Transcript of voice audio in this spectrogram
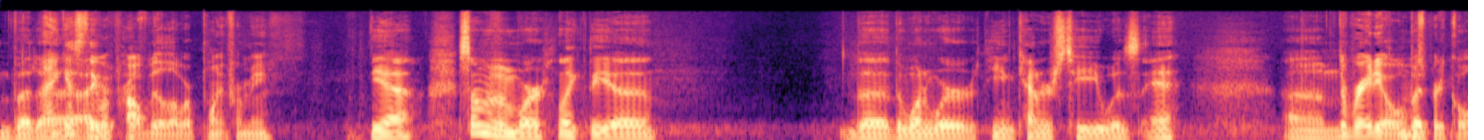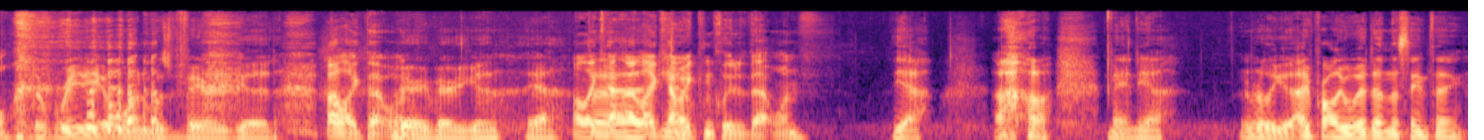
but uh, I guess they were probably the lower point for me. yeah. Some of them were like the uh the the one where he encounters T was eh. The radio one was pretty cool. The radio one was very good. I like that one. Very very good. Yeah. I like But, how, I like how know, he concluded that one. Yeah. Oh man, yeah. Really good. I probably would have done the same thing.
